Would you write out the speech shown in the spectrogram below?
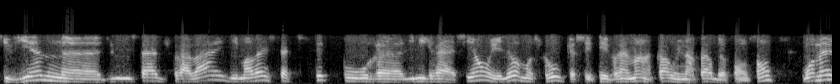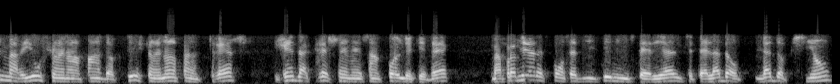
qui viennent euh, du ministère du Travail, des mauvaises statistiques pour euh, l'immigration. Et là, moi, je trouve que c'était vraiment encore une affaire de fond-fond. Moi-même, Mario, je suis un enfant adopté, je suis un enfant de crèche. Je viens de la crèche Saint-Vincent-de-Paul de Québec. Ma première responsabilité ministérielle, c'était l'ado- l'adoption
